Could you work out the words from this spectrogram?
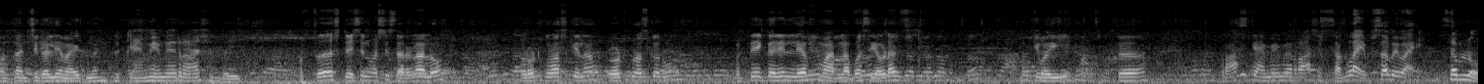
मग कंची गली माहीत नाही. तर कॅमे राश बाई फक्त स्टेशनवरशी सरळ आलो. रोड क्रॉस केला. रोड क्रॉस करून फक्त एक गलीने लेफ्ट मारला बस एवढाच. की बाई. तर रास कॅमे में रास सगळा आहे. सब आहे बाय सब लो.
